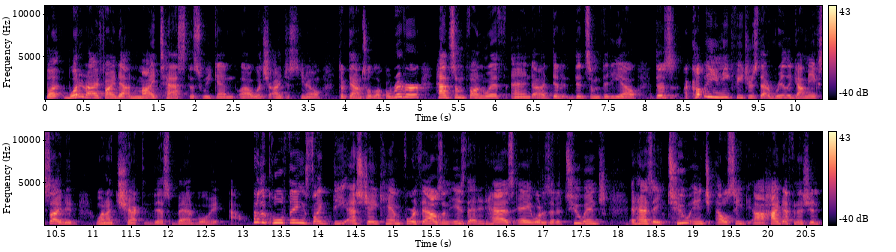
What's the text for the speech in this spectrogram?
But what did I find out in my test this this weekend, uh, which I just, you know, took down to a local river, had some fun with, and uh, did, did some video. There's a couple unique features that really got me excited when I checked this bad boy out. One of the cool things like the SJ Cam 4000 is that it has a, what is it, a 2-inch it has a 2-inch LCD, uh, high-definition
